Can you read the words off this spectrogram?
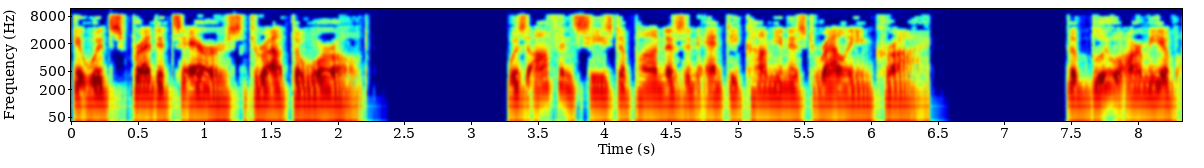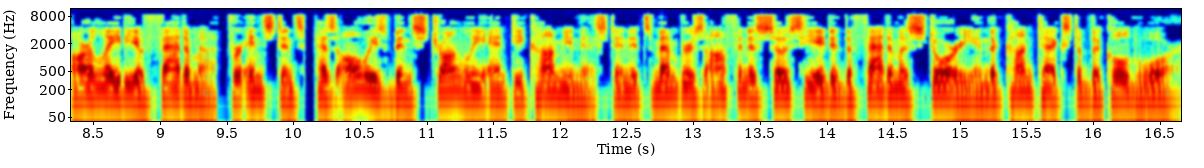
it would spread its errors throughout the world," was often seized upon as an anti-communist rallying cry. The Blue Army of Our Lady of Fatima, for instance, has always been strongly anti-communist and its members often associated the Fatima story in the context of the Cold War.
